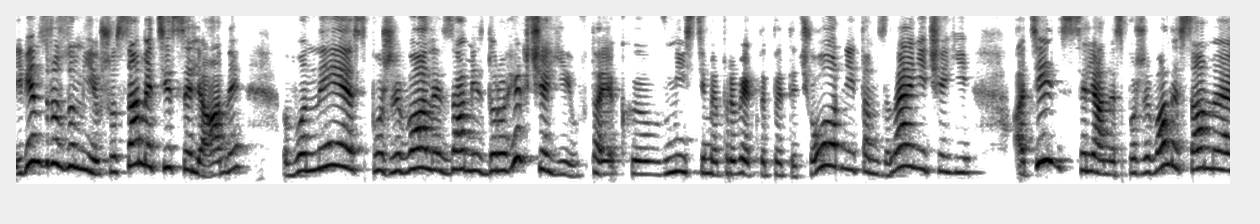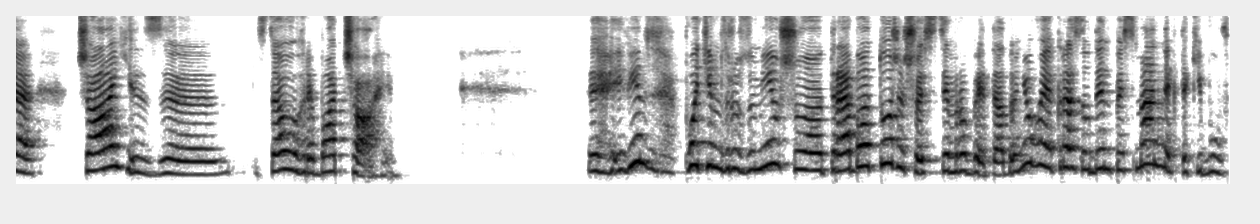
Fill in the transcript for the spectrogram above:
І він зрозумів, що саме ці селяни вони споживали замість дорогих чаїв, так як е, в місті ми привикли пити чорні, там зелені чаї, а ці селяни споживали саме чай з з цього гриба чаги. Е, І він потім зрозумів, що треба теж щось з цим робити. А до нього якраз один письменник, такий був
